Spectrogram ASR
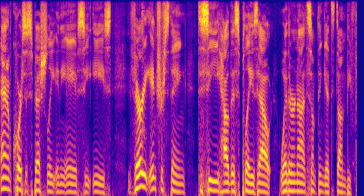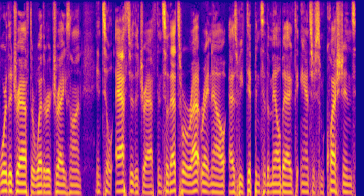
and, of course, especially in the AFC East. Very interesting to see how this plays out, whether or not something gets done before the draft or whether it drags on until after the draft. And so that's where we're at right now as we dip into the mailbag to answer some questions.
